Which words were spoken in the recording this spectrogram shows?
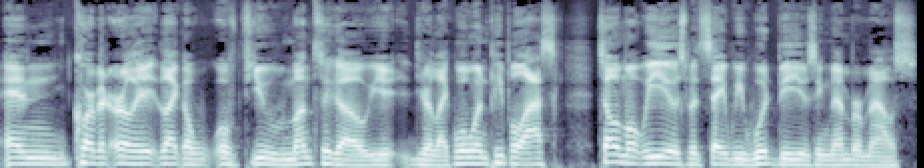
And Corbett, early like a, a few months ago, you, are like, well, when people ask, tell them what we use, but say we would be using MemberMouse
